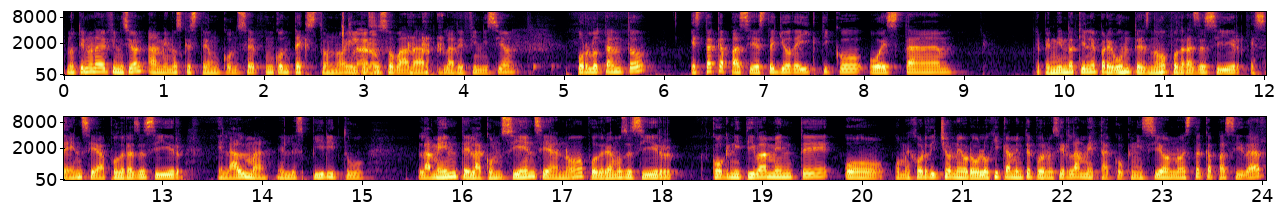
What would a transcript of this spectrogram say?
No tiene una definición a menos que esté un concepto, un contexto, ¿no? Y entonces eso va a dar la definición. Por lo tanto, esta capacidad, este yo deíctico o esta, dependiendo a quién le preguntes, ¿no? Podrás decir esencia, podrás decir el alma, el espíritu, la mente, la conciencia, ¿no? Podríamos decir cognitivamente o, o, mejor dicho neurológicamente podemos decir la metacognición, ¿no? Esta capacidad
